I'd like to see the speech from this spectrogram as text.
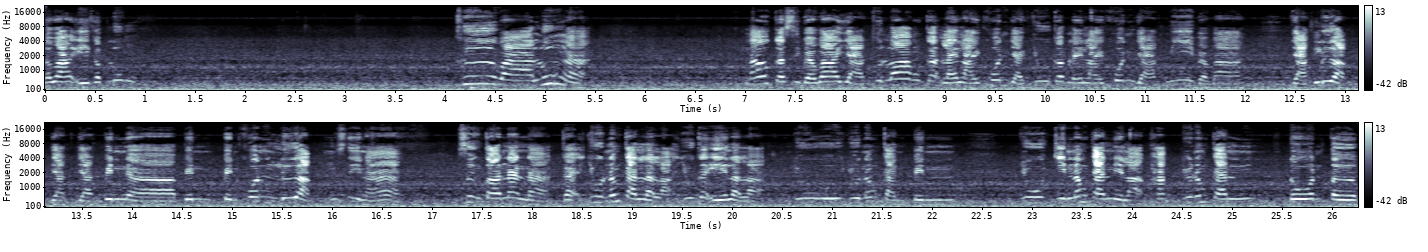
ระว่างเอกับลุง คือว่า ลุงอะเล่าก็สิแบบว่าอยากทดลองก็หลาย ๆ คนอยากอยู่กับหลาย ๆ คนอยากมีแบบว่า อยากเลือก อยากอยากเป็นเอ่อเป็นเป็นคนเลือกสินะ ซึ่งตอนนั้นน่ะก็อยู่น้ำกันละละอยู่กับเอละละอยู่อยู่น้ำกันเป็นอยู่กินน้ำกันนี่ละพักอยู่น้ำกันโดนเติบ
